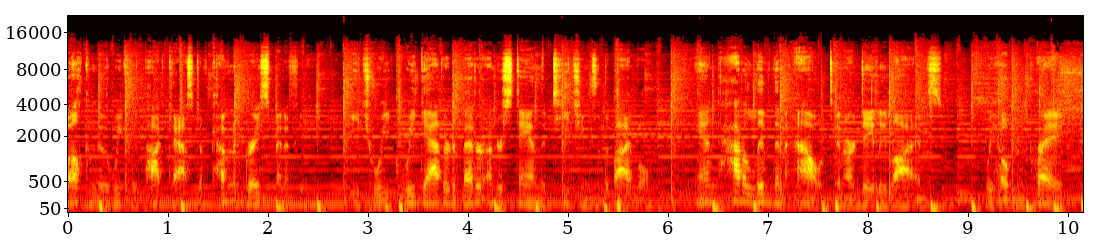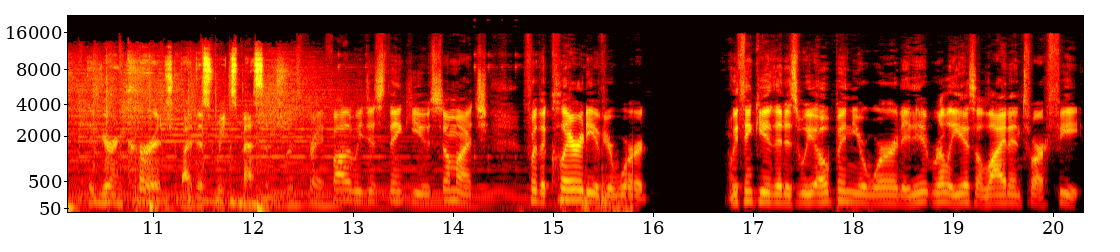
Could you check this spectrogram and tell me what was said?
Welcome to the weekly podcast of Covenant Grace Menifee. Each week, we gather to better understand the teachings of the Bible and how to live them out in our daily lives. We hope and pray that you're encouraged by this week's message. Let's pray. Father, we just thank you so much for the clarity of your word. We thank you that as we open your word, it really is a light unto our feet,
